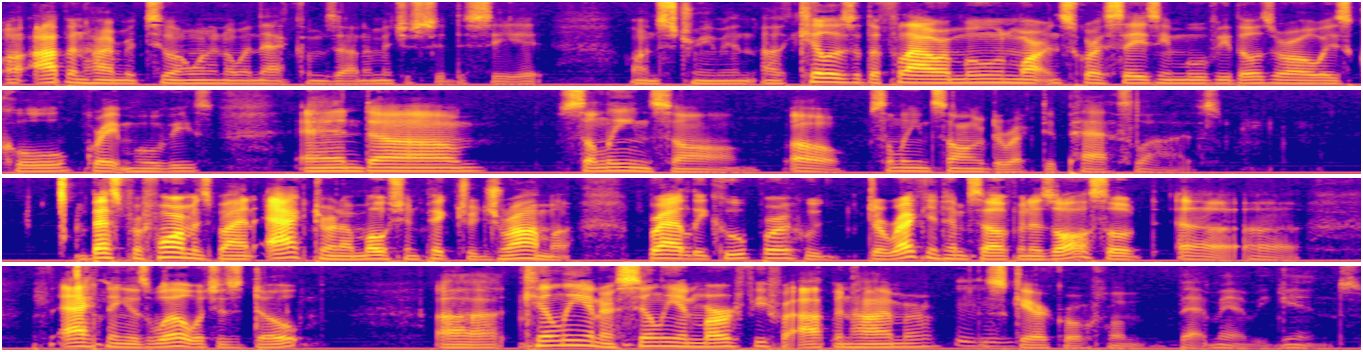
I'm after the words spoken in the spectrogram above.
uh, Oppenheimer too. I want to know when that comes out. I'm interested to see it on streaming. Uh, Killers of the Flower Moon, Martin Scorsese movie. Those are always cool, great movies. And um, Celine Song. Oh, Celine Song directed Past Lives. Best performance by an actor in a motion picture drama. Bradley Cooper, who directed himself and is also uh, uh, acting as well, which is dope. Uh, Killian or Cillian Murphy for Oppenheimer, the Scarecrow from Batman Begins.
